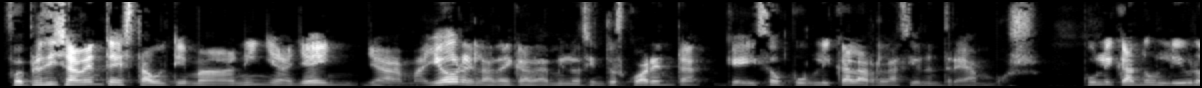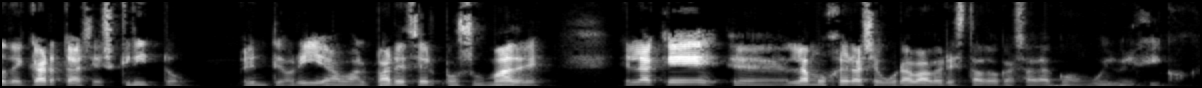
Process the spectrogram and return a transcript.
Fue precisamente esta última niña, Jane, ya mayor en la década de 1940, que hizo pública la relación entre ambos, publicando un libro de cartas escrito, en teoría o al parecer, por su madre, en la que eh, la mujer aseguraba haber estado casada con Wilbur Hickok.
